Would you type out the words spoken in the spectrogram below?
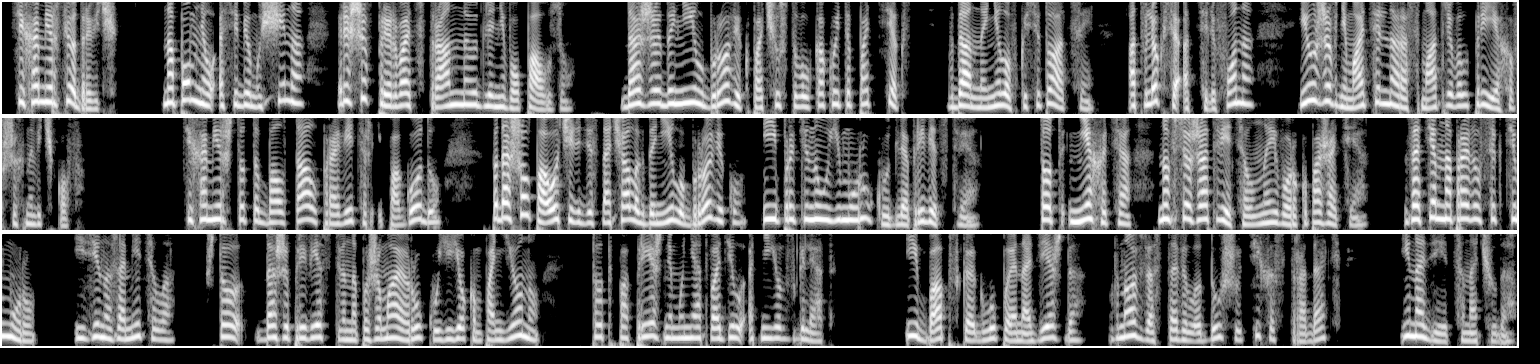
Тихомир Федорович напомнил о себе мужчина, решив прервать странную для него паузу. Даже Даниил Бровик почувствовал какой-то подтекст в данной неловкой ситуации, отвлекся от телефона и уже внимательно рассматривал приехавших новичков. Тихомир что-то болтал про ветер и погоду, подошел по очереди сначала к Даниилу Бровику и протянул ему руку для приветствия. Тот нехотя, но все же ответил на его рукопожатие. Затем направился к Тимуру, и Зина заметила, что, даже приветственно пожимая руку ее компаньону, тот по-прежнему не отводил от нее взгляд. И бабская глупая надежда вновь заставила душу тихо страдать и надеяться на чудо.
